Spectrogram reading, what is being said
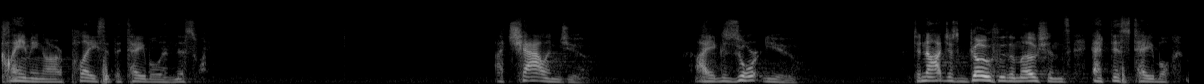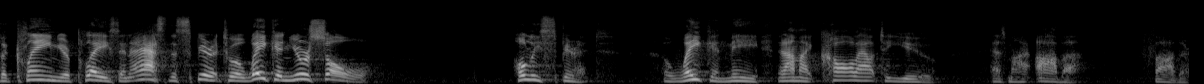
claiming our place at the table in this one. I challenge you, I exhort you to not just go through the motions at this table, but claim your place and ask the Spirit to awaken your soul. Holy Spirit, awaken me that I might call out to you as my Abba, Father.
